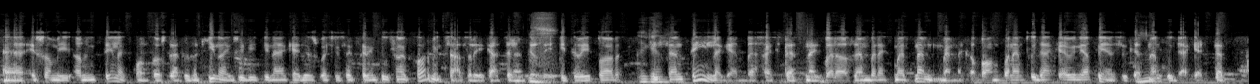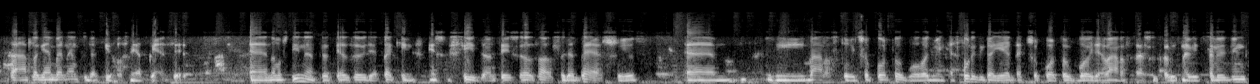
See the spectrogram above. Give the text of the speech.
Eh, és ami, ami tényleg fontos, tehát ez a kínai GDP-nek egyes becslések szerint 25-30%-át jelenti az építőipar, Igen. hiszen tényleg ebbe fektetnek bele az emberek, mert nem mennek a bankba, nem tudják elvinni a pénzüket, nem tudják egy, tehát az átlagember nem tudja kihozni a pénzét. Na most innentől kezdve ugye Peking és Xi döntése az az, hogy a belső választói csoportokból, vagy minket politikai érdekcsoportokból, ugye a választásokkal is ne viccelődjünk,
